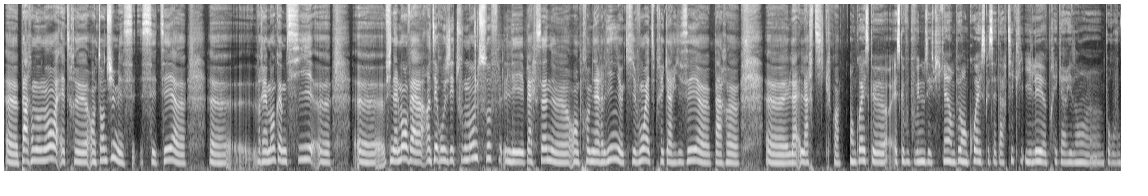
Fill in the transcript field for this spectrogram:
par moment être entendu, mais c'était vraiment comme si finalement on va interroger tout le monde sauf les personnes en première ligne qui vont être précarisées par euh, la- l'article. quoi. En quoi est-ce que, est-ce que vous pouvez nous expliquer un peu en quoi est-ce que cet article il est euh, précarisant euh, pour vous?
